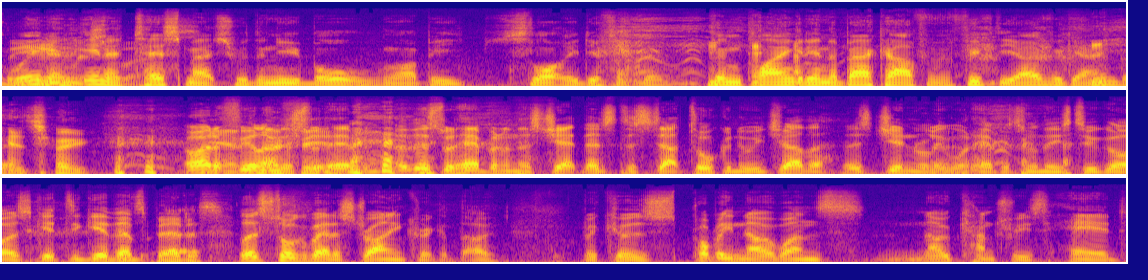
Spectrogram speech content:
The Well, in, a, in a test match with a new ball might be slightly different than, than playing it in the back half of a 50 over game. Yeah, But true. I had a feeling no this would happen. Uh, this would happen in this chat. That's to start talking to each other. That's generally what happens when these two guys get together. That's batters. Uh, let's talk about Australian cricket though, because probably no one's, no country's had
